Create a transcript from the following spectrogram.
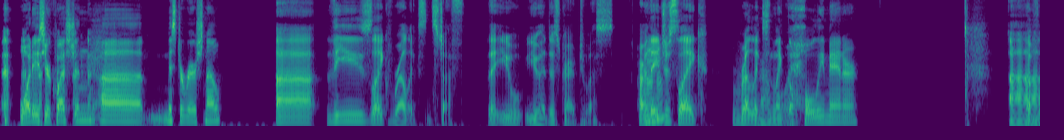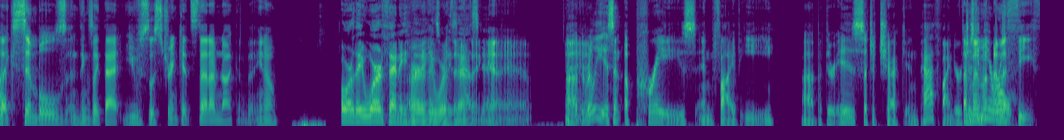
what is your question, uh, Mr. Rare Snow? uh, these like relics and stuff that you you had described to us, are they Mhm. just like relics Oh, in like the holy manner Uh, of like symbols and things like that? Useless trinkets that I'm not gonna, you know, or are they worth anything? are they is worth anything? asking. Yeah, yeah, yeah. Uh, Yeah, there yeah. really isn't appraise in 5e, uh, but there is such a check in Pathfinder. Just I'm, give me a I'm roll. a thief.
